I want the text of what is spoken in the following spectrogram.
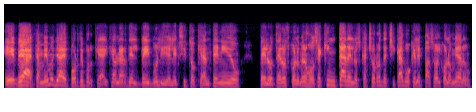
eh, vea, cambiemos ya de deporte porque hay que hablar del béisbol y del éxito que han tenido peloteros colombianos. José Quintana en los Cachorros de Chicago, ¿qué le pasó al colombiano?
